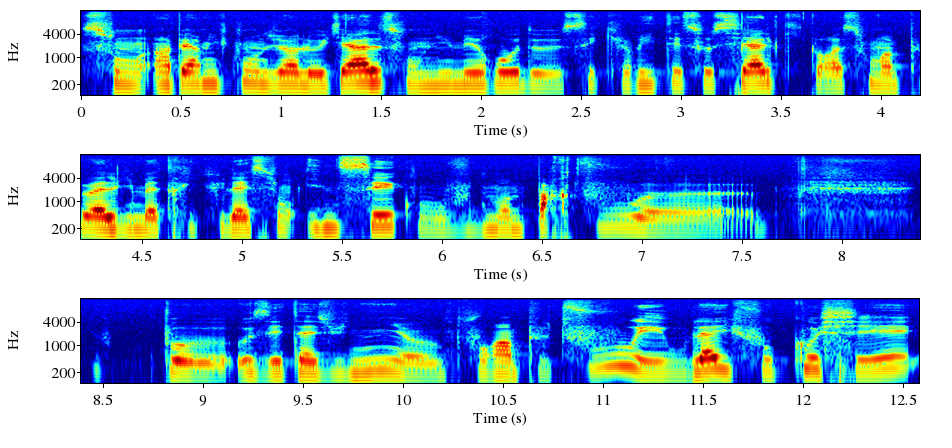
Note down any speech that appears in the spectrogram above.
son, un permis de conduire local, son numéro de sécurité sociale qui correspond un peu à l'immatriculation INSEE qu'on vous demande partout euh, aux États-Unis pour un peu tout, et où là il faut cocher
